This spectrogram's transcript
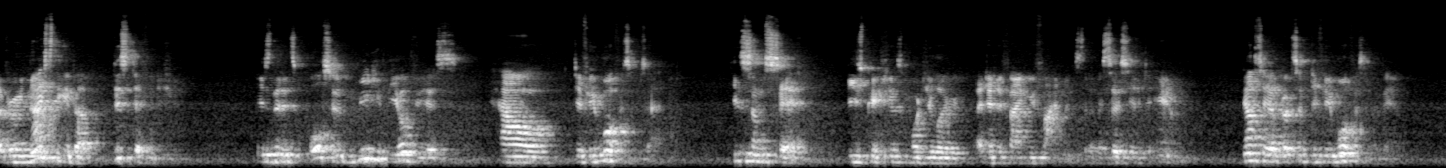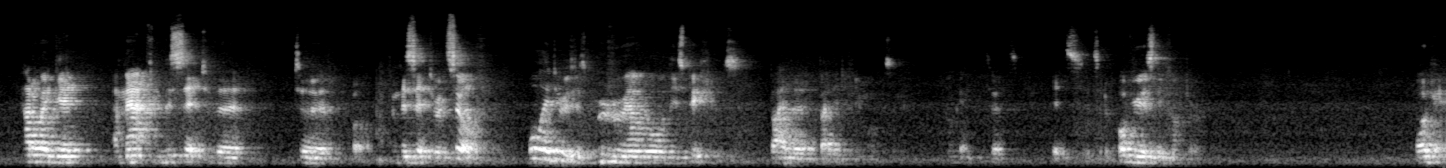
A very nice thing about this definition is that it's also immediately obvious how diffeomorphisms act. Here's some set, these pictures modulo identifying refinements that are associated to M. Now say I've got some diffeomorphism of M. How do I get a map from this set to the to set to itself? All I do is just move around all of these pictures by the by the diffeomorphism. Okay, so it's it's, it's sort of obviously functorial. Okay,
